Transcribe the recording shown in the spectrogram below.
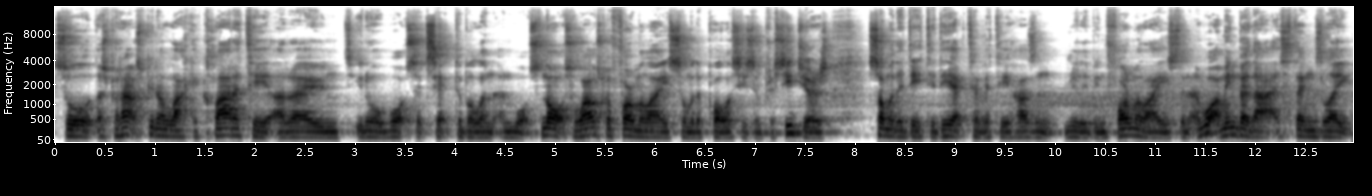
So there's perhaps been a lack of clarity around, you know, what's acceptable and, and what's not. So whilst we've formalised some of the policies and procedures, some of the day-to-day activity hasn't really been formalised. And, and what I mean by that is things like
